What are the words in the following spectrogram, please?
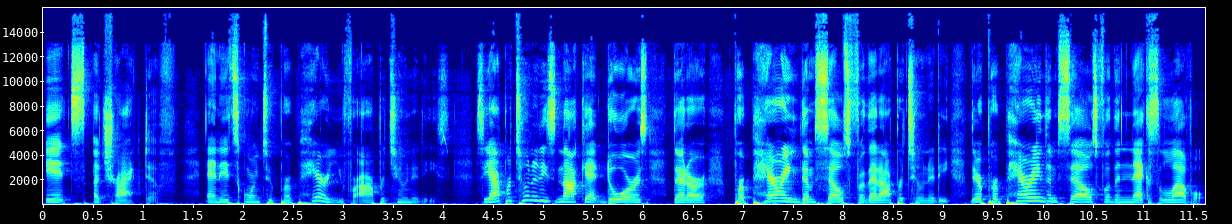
it's attractive and it's going to prepare you for opportunities. See, opportunities knock at doors that are preparing themselves for that opportunity. They're preparing themselves for the next level.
